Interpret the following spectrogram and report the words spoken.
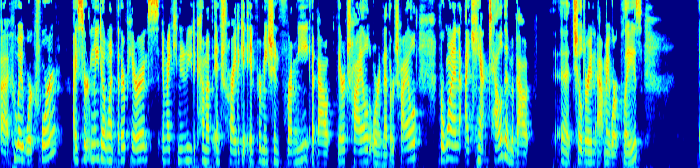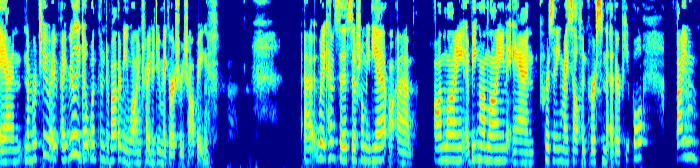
uh, who I work for. I certainly don't want other parents in my community to come up and try to get information from me about their child or another child. For one, I can't tell them about uh, children at my workplace. And number two, I, I, really don't want them to bother me while I'm trying to do my grocery shopping. Uh, when it comes to social media, uh, online, being online and presenting myself in person to other people, I'm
